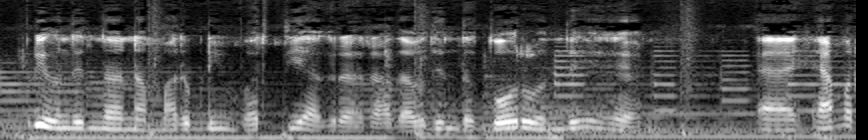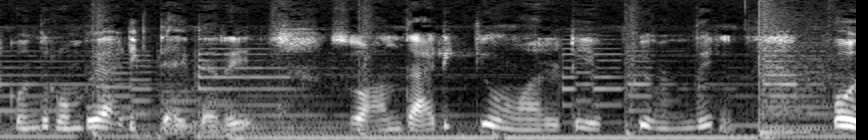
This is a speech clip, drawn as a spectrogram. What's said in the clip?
எப்படி வந்து இந்த நான் மறுபடியும் வர்த்தி ஆகிறாரு அதாவது இந்த தோர் வந்து ஹேமருக்கு வந்து ரொம்ப அடிக்ட் ஆகிட்டாரு ஸோ அந்த அடிக்டிவ் மாறிட்டு எப்படி வந்து ஓ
